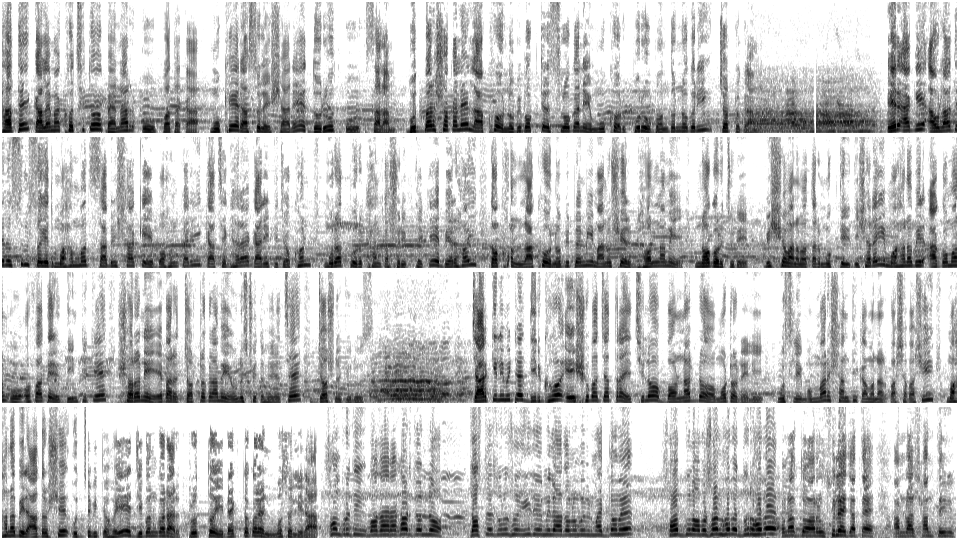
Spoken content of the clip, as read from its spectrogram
হাতে কালেমা খচিত ব্যানার ও পতাকা, মুখে রাসুলের শানে দরুদ ও সালাম। বুধবার সকালে লাখো নবীবক্তের স্লোগানে মুখর পুরো বন্দরনগরী, চট্টগ্রাম। এর আগে আউলাদ রসুল সৈয়দ মোহাম্মদ সাবির শাহকে বহনকারী কাছে ঘেরা গাড়িটি যখন মুরাদপুর খানকা শরীফ থেকে বের হয়, তখন লাখো নবীপ্রেমী মানুষের ঢল নামে নগর জুড়ে বিশ্ব মানবতার মুক্তির দিশারেই মহানবীর আগমন ও ওফাতের দিনটিকে স্মরণে এবার চট্টগ্রামে অনুষ্ঠিত হয়েছে জশ্ন জুলুস। চার কিলোমিটার দীর্ঘ এই শোভাযাত্রায় ছিল বর্ণাঢ্য মোটর র্যালি। মুসলিম উম্মার শান্তি কামনার পাশাপাশি মহানবীর আদর্শে উজ্জীবিত হয়ে জীবন গড়ার প্রত্যয় ব্যক্ত করেন মুসল্লিরা। সম্প্রতি বজায় রাখার জন্য জশ্নে জুলুস ও ঈদে মিলাদুলনবীর মাধ্যমে সবগুলো অবসান হবে দূর হবে। ওনার দোয়ার উসুলে যাতে আমরা শান্তির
